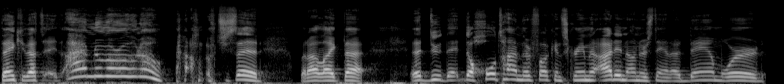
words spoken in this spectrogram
Thank you. That's it. I am numero uno. I don't know what you said, but I like that. That dude, that, the whole time they're fucking screaming, I didn't understand a damn word.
